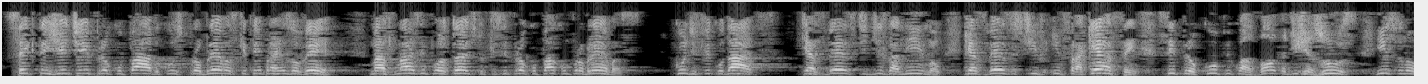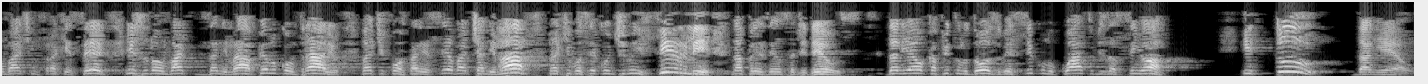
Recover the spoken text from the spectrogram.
Sei que tem gente aí preocupado com os problemas que tem para resolver. Mas mais importante do que se preocupar com problemas, com dificuldades, que às vezes te desanimam, que às vezes te enfraquecem, se preocupe com a volta de Jesus. Isso não vai te enfraquecer, isso não vai te desanimar, pelo contrário, vai te fortalecer, vai te animar para que você continue firme na presença de Deus. Daniel capítulo 12, versículo 4 diz assim, ó: E tu, Daniel,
